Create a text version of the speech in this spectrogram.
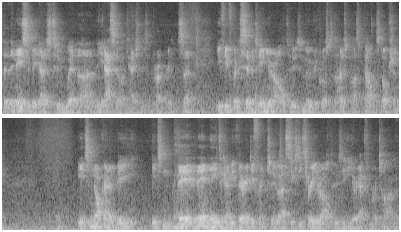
that there needs to be as to whether the asset allocation is appropriate. So if you've got a 17 year old who's moved across to the Hostplus balanced option it's not going to be it's their, their needs are going to be very different to a 63 year old who's a year out from retirement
